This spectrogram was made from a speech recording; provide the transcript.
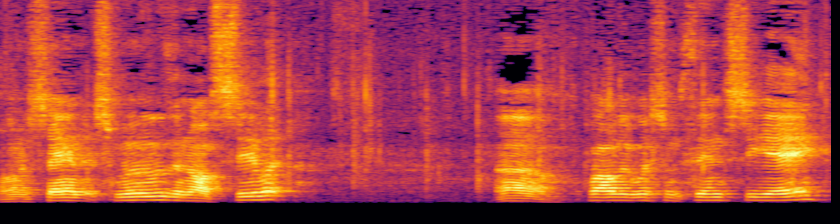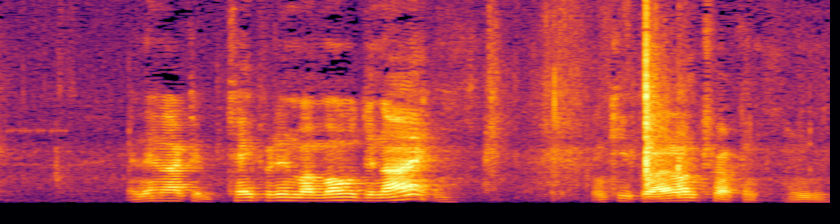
I'm going to sand it smooth and I'll seal it. Uh, probably with some thin CA. And then I could tape it in my mold tonight and keep right on trucking and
